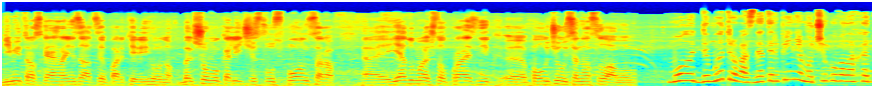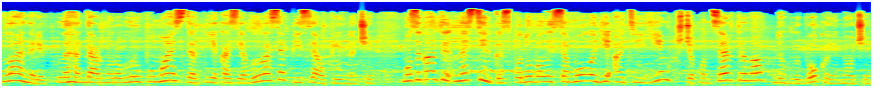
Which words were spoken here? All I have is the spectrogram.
Димитровской организации партии регионов, большому количеству спонсоров, э, я думаю, что праздник э, получился на славу. Молодь Димитрова з нетерпінням очікувала хедлайнерів – легендарну рок-групу «Майстер», яка з'явилася після опівночі. Музиканти настільки сподобалися молоді, а ті їм, що концерт тривав до глибокої ночі.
